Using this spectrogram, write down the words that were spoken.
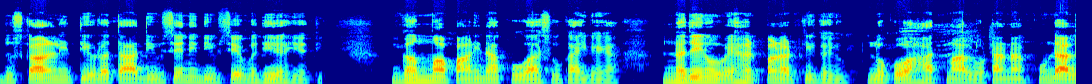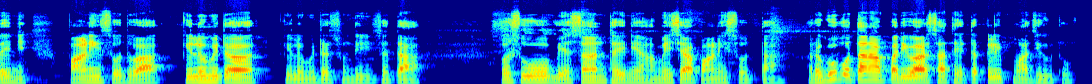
દુષ્કાળની તીવ્રતા દિવસેની દિવસે વધી રહી હતી. ગામમાં પાણીના કૂવા સુકાઈ ગયા. નદીનું વહેણ પણ અટકી ગયું. લોકો હાથમાં લોટાના કુંડા લઈને પાણી શોધવા કિલોમીટર કિલોમીટર સુધી જતા. પશુઓ બેસન થઈને હંમેશા પાણી શોધતા. રઘુ પોતાના પરિવાર સાથે તકલીફમાં જીવતો.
